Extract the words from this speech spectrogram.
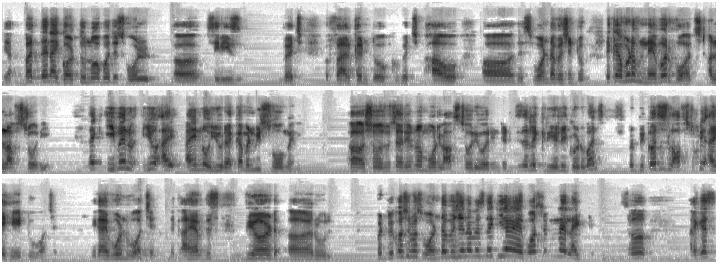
yeah, but then I got to know about this whole uh, series which Falcon took, which how uh, this WandaVision took. Like I would have never watched a love story. Like even you I, I know you recommend me so many uh, shows which are you know more love story oriented. These are like really good ones but because it's love story i hate to watch it. Like i won't watch it. Like i have this weird uh, rule but because it was WandaVision, i was like yeah i watched it and i liked it. So i guess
